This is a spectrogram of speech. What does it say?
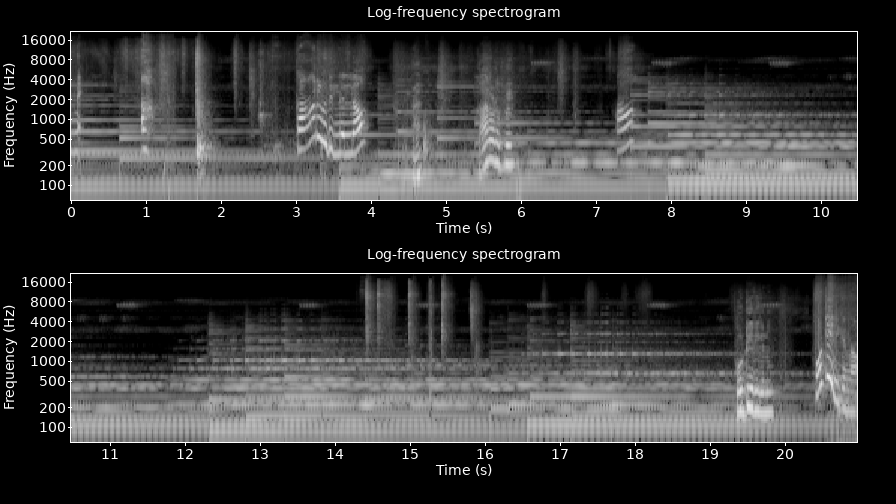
അമ്മ. കാർ ഇവിടെ ഇല്ലല്ലോ. കാറോടെ പോയി? ആ. പൂട്ടിയിരിക്കുന്നു പൂട്ടിയിരിക്കുന്നോ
